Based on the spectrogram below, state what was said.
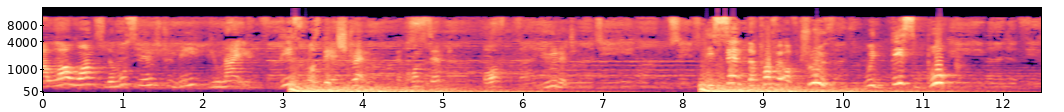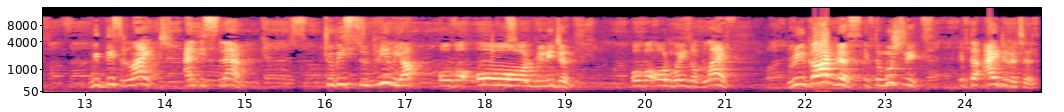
Allah wants the Muslims to be united. This was their strength, the concept of unity. He sent the Prophet of truth with this book, with this light, Al Islam, to be superior over all religions, over all ways of life. Regardless if the mushriks, if the idolaters,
